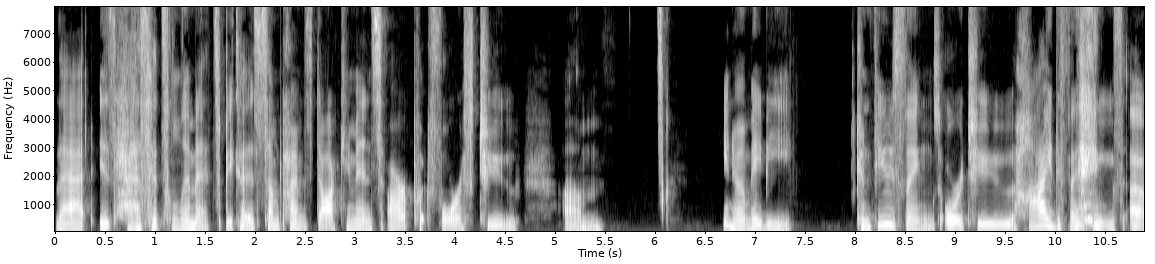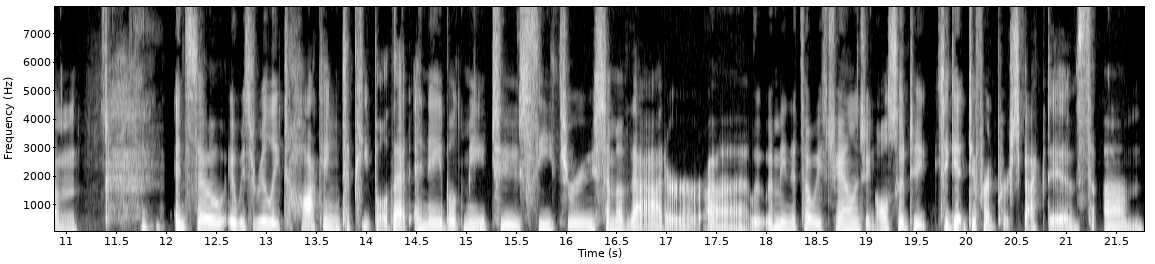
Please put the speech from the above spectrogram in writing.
that is has its limits because sometimes documents are put forth to um, you know maybe confuse things or to hide things um, and so it was really talking to people that enabled me to see through some of that or uh, i mean it's always challenging also to, to get different perspectives um,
